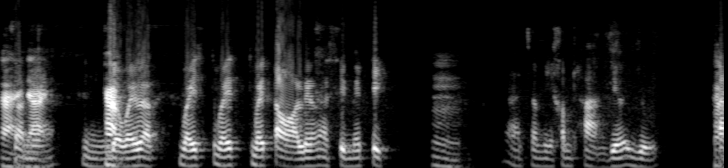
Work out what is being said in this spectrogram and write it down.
ได้ตอนได้ เนี้ยอืมครับเดี๋ยวไว้แบบไว้ไว้ไว้ต่อเรื่อง asymmetric อืมอาจจะมีคำถามเยอะอยู่ครับถ้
